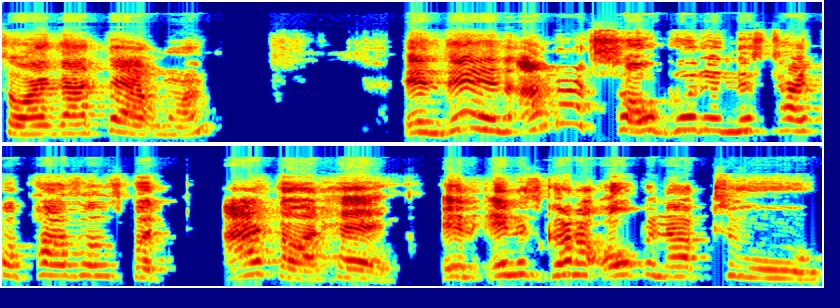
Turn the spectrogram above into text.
So I got that one. And then I'm not so good in this type of puzzles, but I thought, hey, and, and it's going to open up to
